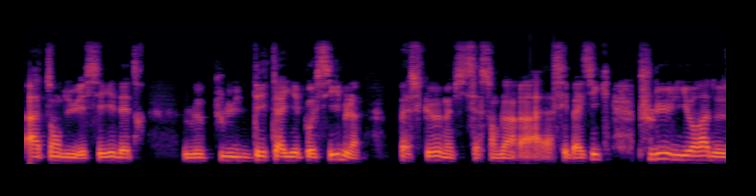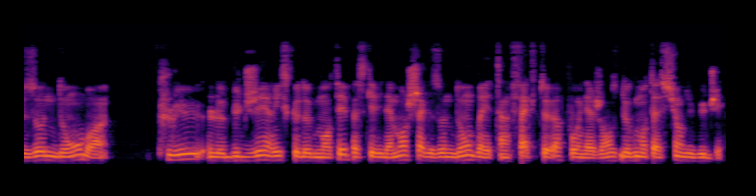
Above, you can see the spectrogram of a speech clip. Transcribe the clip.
attendues. Essayez d'être le plus détaillé possible parce que même si ça semble assez basique, plus il y aura de zones d'ombre plus le budget risque d'augmenter parce qu'évidemment chaque zone d'ombre est un facteur pour une agence d'augmentation du budget.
